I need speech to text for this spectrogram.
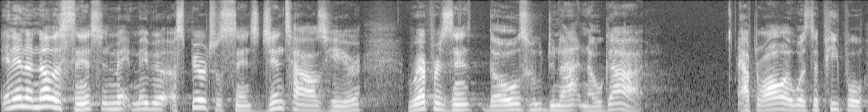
And in another sense, and maybe a spiritual sense, Gentiles here represent those who do not know God. After all, it was the people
